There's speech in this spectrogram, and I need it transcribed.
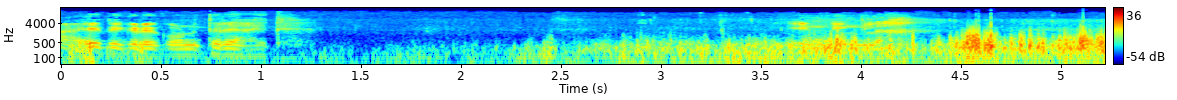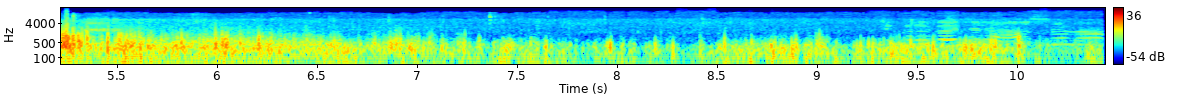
आहे तिकडे कोणतरी आहेत. एंडिंगला तिकडे काहीतरी असं ना.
